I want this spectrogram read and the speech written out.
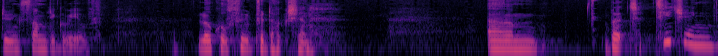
doing some degree of local food production. Um, but teaching,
